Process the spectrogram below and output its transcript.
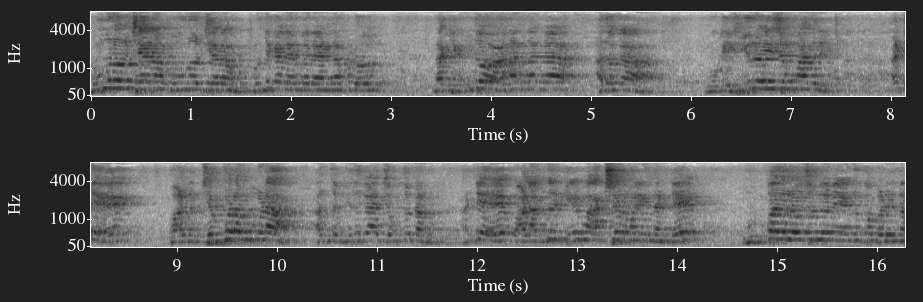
గుమ్మనూరు చేరాం గుమ్మనూరు చేరాం గుంటకల్ ఎమ్మెల్యే అన్నప్పుడు నాకు ఎంతో ఆనందంగా అదొక ఒక హీరోయిజం మాదిరి. అంటే వాళ్ళు చెప్పడం కూడా అంత విధిగా చెప్తున్నారు. అంటే వాళ్ళందరికీ ఏం అక్షరం అయిందంటే ముప్పై రోజుల్లోనే ఎన్నుకోబడిన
